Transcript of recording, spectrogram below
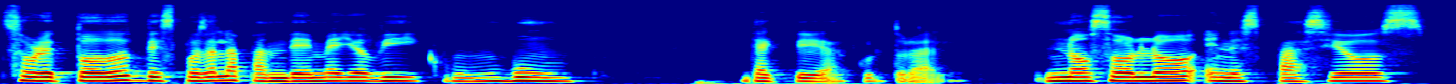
Sobre todo después de la pandemia yo vi como un boom de actividad cultural, no solo en espacios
